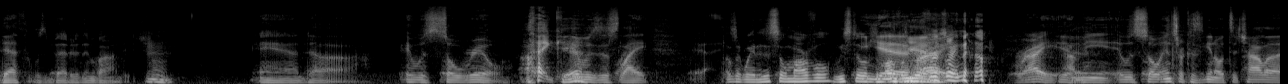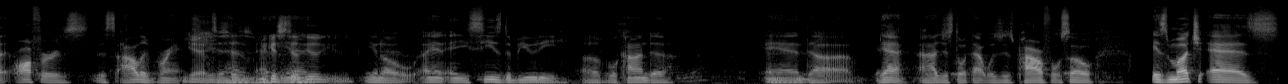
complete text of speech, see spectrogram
death was better than bondage. Mm-hmm. And uh, it was so real. Like Yeah. it was just like I was like, wait, is this still Marvel? We still in the Yeah. Marvel Yeah. universe right now? right. Yeah. I mean, it was so interesting because you know T'Challa offers this olive branch yeah, he to says him. we can still end, heal you. You know, and, and he sees the beauty of Wakanda, and uh, yeah, I just thought that was just powerful. So, as much as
